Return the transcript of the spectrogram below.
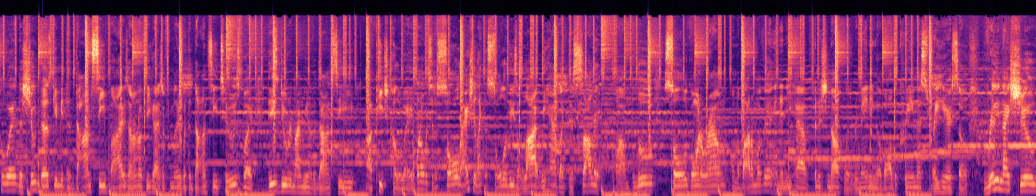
to it. The shoe does give me the Don C vibes. I don't know if you guys are familiar with the Don C2s, but these do remind me of the Don C uh, peach colorway. Going over to the sole. I actually like the sole of these a lot. We have like this solid um, blue sole going around on the bottom of it. And then you have finishing off with the remaining of all the cream that's right here. So really nice shoe.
